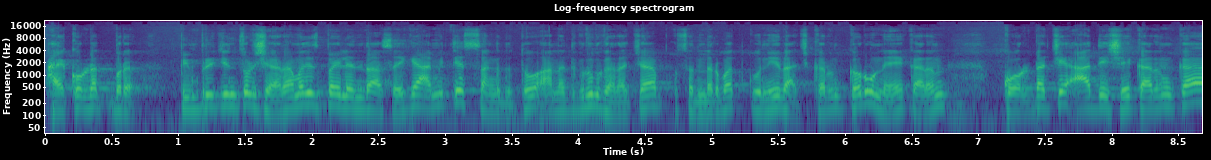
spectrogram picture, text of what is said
हायकोर्टात बरं पिंपरी चिंचवड शहरामध्येच पहिल्यांदा असं आहे की आम्ही तेच सांगत होतो अनधिकृत घराच्या संदर्भात कोणी राजकारण करू नये कारण कोर्टाचे आदेश आहे. कारण का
